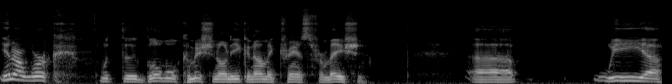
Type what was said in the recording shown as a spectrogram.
in our work with the Global Commission on Economic Transformation, uh, we uh,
